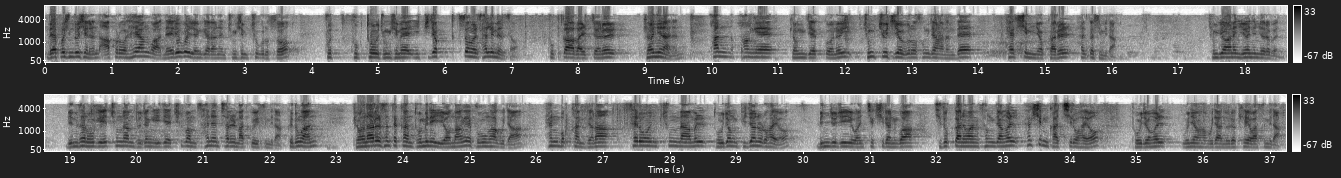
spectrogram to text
내포 신도시는 앞으로 해양과 내륙을 연결하는 중심축으로서 국- 국토 중심의 입지적 특성을 살리면서 국가 발전을 견인하는 환황의 경제권의 중추 지역으로 성장하는 데 핵심 역할을 할 것입니다. 존경하는 위원님 여러분, 민선 5기 충남 도정이 이제 출범 4년차를 맞고 있습니다. 그동안 변화를 선택한 도민의 여망에 부응하고자 행복한 변화, 새로운 충남을 도정 비전으로 하여 민주주의 원칙 실현과 지속 가능한 성장을 핵심 가치로 하여 도정을 운영하고자 노력해 왔습니다.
